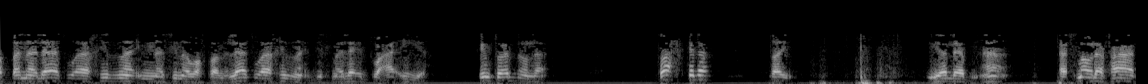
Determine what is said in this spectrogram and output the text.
ربنا لا تؤاخذنا إن نسينا واخطأنا لا تؤاخذنا دي اسمها لا الدعائية. فهمتوا يا ابن ولا لا؟ صح كده؟ طيب. يلا يا ابن ها. أسماء الأفعال.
